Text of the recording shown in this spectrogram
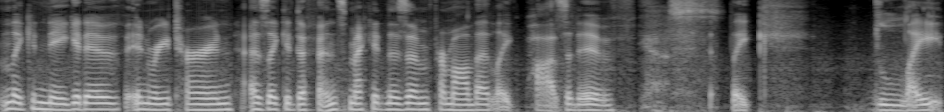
like negative in return as like a defense mechanism from all that like positive Yes. like light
